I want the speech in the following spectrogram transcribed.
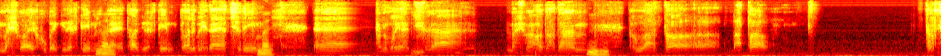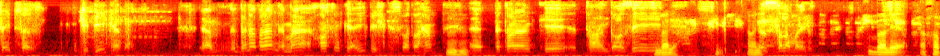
مشوره خوب گرفتیم بله. هدایت ها گرفتیم طالب هدایت شدیم بله. نمایت شده مشوره ها دادن و تا تا توصیه بسیار جدی کردن بنابراین ما خواستم که این پیشکسوت ها هم بتانن که تا اندازه بله. سلام علیکم بله خب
